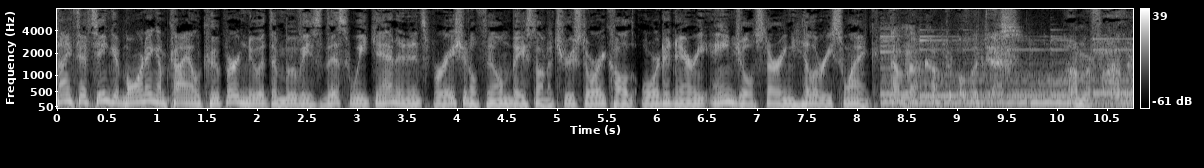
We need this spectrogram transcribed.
915, good morning. I'm Kyle Cooper. New at the movies this weekend, an inspirational film based on a true story called Ordinary Angel, starring Hilary Swank. I'm not comfortable with this. I'm her father.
